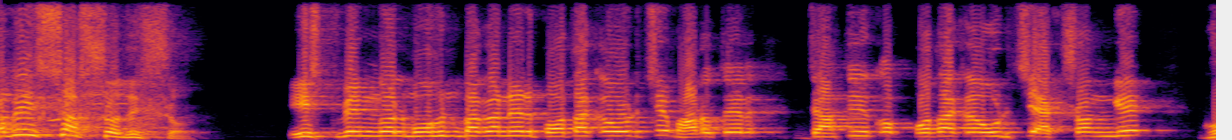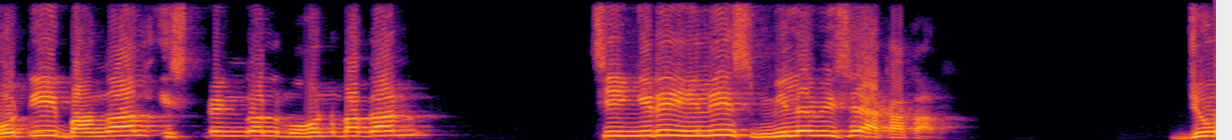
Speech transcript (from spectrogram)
অবিশ্বাস্য দৃশ্য। ইস্টবেঙ্গল মোহনবাগানের পতাকা উঠছে ভারতের জাতীয় পতাকা উঠছে একসঙ্গে। ঘটি বাঙাল ইস্টবেঙ্গল মোহনবাগান চিংড়ি ইলিশ মিলেমিশে একাকার। যুব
